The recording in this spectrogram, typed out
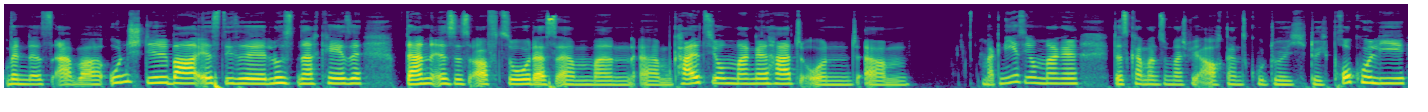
Wenn das aber unstillbar ist, diese Lust nach Käse, dann ist es oft so, dass ähm, man ähm, Kalziummangel hat und ähm, Magnesiummangel. Das kann man zum Beispiel auch ganz gut durch, durch Brokkoli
